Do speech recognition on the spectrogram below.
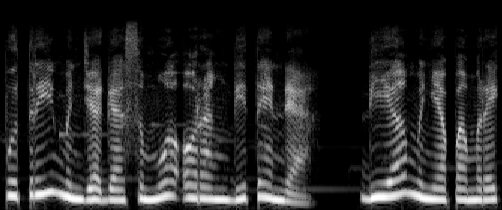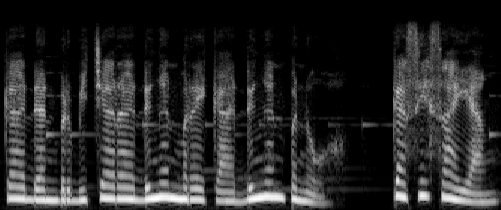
Putri menjaga semua orang di tenda. Dia menyapa mereka dan berbicara dengan mereka dengan penuh kasih sayang,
